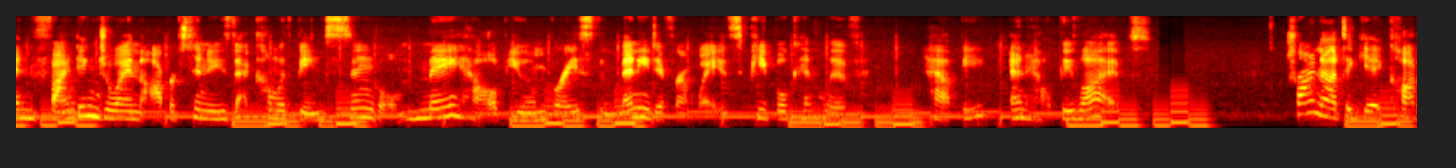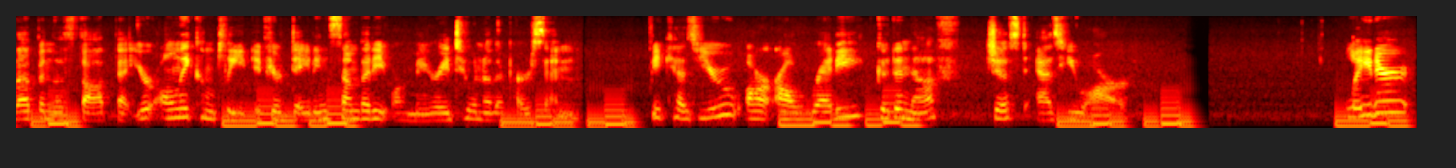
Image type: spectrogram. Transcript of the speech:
and finding joy in the opportunities that come with being single may help you embrace the many different ways people can live happy and healthy lives. Try not to get caught up in the thought that you're only complete if you're dating somebody or married to another person, because you are already good enough just as you are. Later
